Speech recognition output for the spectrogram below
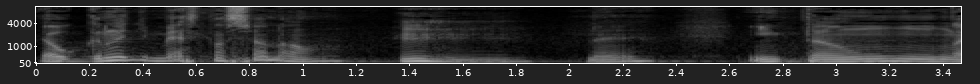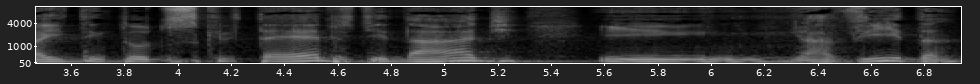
é o grande mestre nacional. Uhum. Né? Então, aí tem todos os critérios de idade e a vida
